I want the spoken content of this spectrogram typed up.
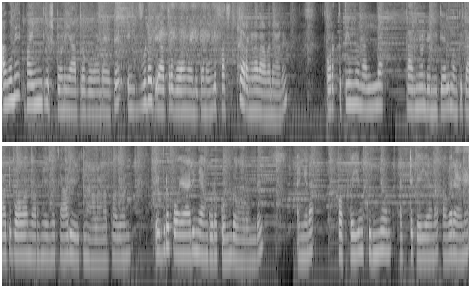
അങ്ങനെ ഭയങ്കര ഇഷ്ടമാണ് യാത്ര പോകാനായിട്ട്. എവിടെ യാത്ര പോകാൻ വേണ്ടിയിട്ടാണെങ്കിൽ ഫസ്റ്റ് ഇറങ്ങുന്നത് അവനാണ്. ഉറക്കത്തിൽ നിന്ന് നല്ല കരഞ്ഞുകൊണ്ട് എണീറ്റാലും നമുക്ക് ടാറ്റ് പോകാമെന്ന് പറഞ്ഞു കഴിഞ്ഞാൽ ചാടി കഴിക്കുന്ന ആളാണ്. അപ്പോൾ അതുകൊണ്ട് എവിടെ പോയാലും ഞാൻ കൂടെ കൊണ്ടുപോകാറുണ്ട്. അങ്ങനെ പപ്പയും കുഞ്ഞും ഒറ്റ കൈയാണ്. അവരാണ്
